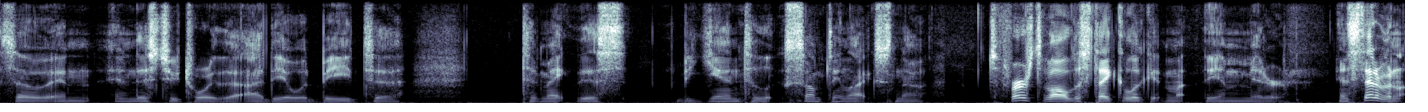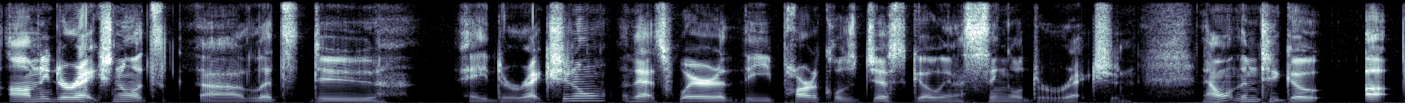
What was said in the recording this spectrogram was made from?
So in in this tutorial, the idea would be to to make this begin to look something like snow. So first of all, let's take a look at my, the emitter. Instead of an omnidirectional, it's uh, let's do a directional. That's where the particles just go in a single direction. Now I want them to go up.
